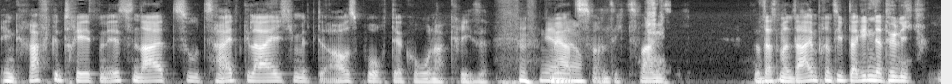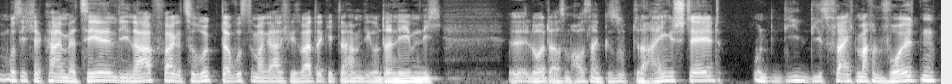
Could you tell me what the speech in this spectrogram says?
in Kraft getreten ist, nahezu zeitgleich mit Ausbruch der Corona-Krise, ja, März ja. 2020. Sodass man da im Prinzip, da ging natürlich, muss ich ja keinem erzählen, die Nachfrage zurück, da wusste man gar nicht, wie es weitergeht, da haben die Unternehmen nicht äh, Leute aus dem Ausland gesucht oder eingestellt und die, die es vielleicht machen wollten,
